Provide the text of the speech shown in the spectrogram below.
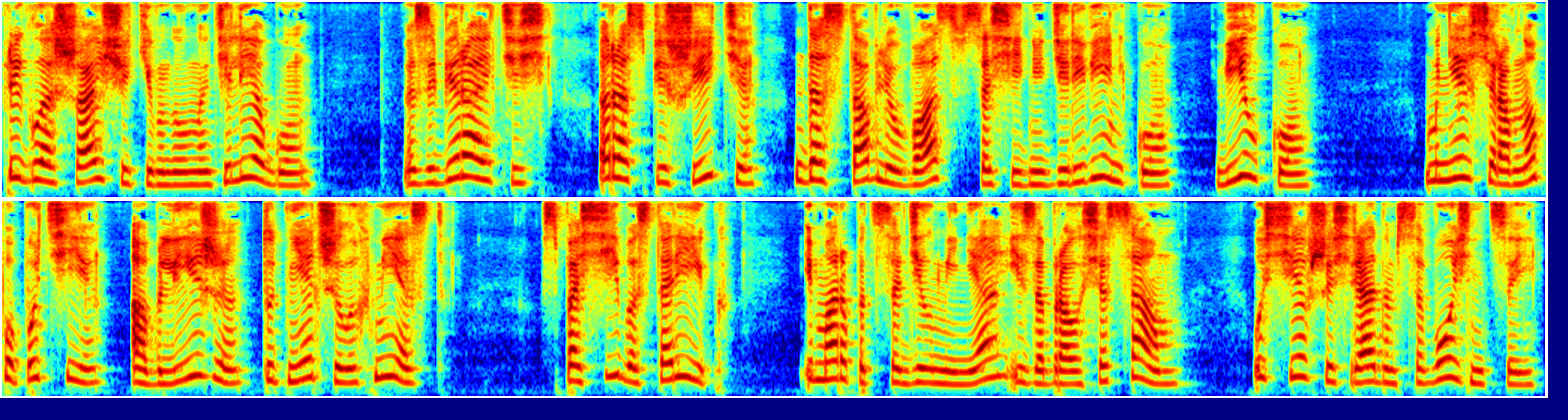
приглашающе кивнул на телегу. «Забирайтесь, распишите, доставлю вас в соседнюю деревеньку, Вилку. Мне все равно по пути, а ближе тут нет жилых мест». «Спасибо, старик», Имар подсадил меня и забрался сам, усевшись рядом с возницей.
